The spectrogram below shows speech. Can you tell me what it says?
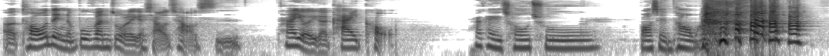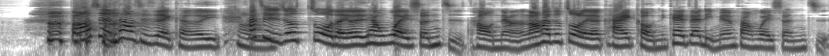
呃头顶的部分做了一个小巧思，它有一个开口，它可以抽出。保险套吗？保险套其实也可以，它其实就做的有点像卫生纸套那样，然后它就做了一个开口，你可以在里面放卫生纸，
